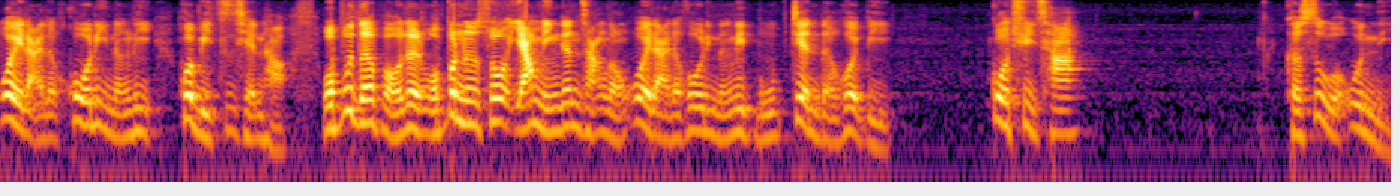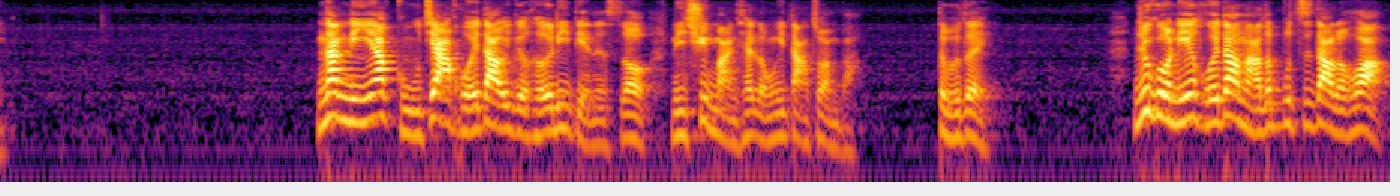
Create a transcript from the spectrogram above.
未来的获利能力会比之前好。我不得否认，我不能说阳明跟长隆未来的获利能力不见得会比过去差。可是我问你，那你要股价回到一个合理点的时候，你去买才容易大赚吧？对不对？如果连回到哪都不知道的话，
